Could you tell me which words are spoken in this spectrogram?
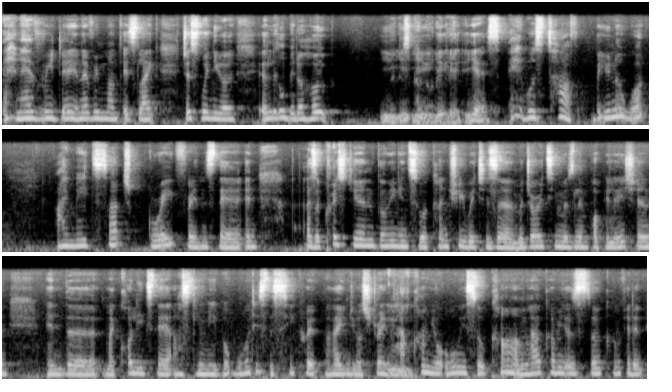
And every day and every month, it's like just when you're a little bit of hope, you, Then it's you- you- yes, it was tough. But you know what? I made such great friends there. And as a Christian going into a country which is a majority Muslim population, and the, my colleagues there asking me, but what is the secret behind your strength? How come you're always so calm? How come you're so confident?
